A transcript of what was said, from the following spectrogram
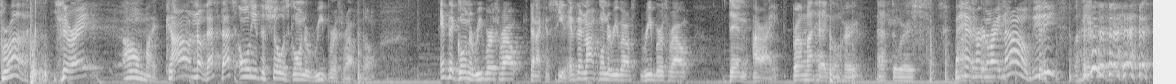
bruh, right? oh my god. I don't know. That's that's only if the show is going the rebirth route, though. If they're going the rebirth route, then I can see it. If they're not going the rebirth rebirth route, then all right. Bro, my head gonna hurt afterwards. My head hurting gonna- right now, B. My head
